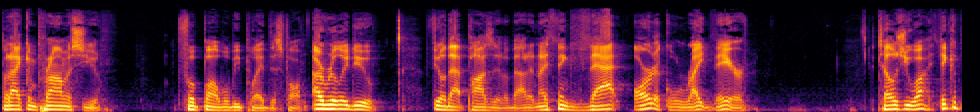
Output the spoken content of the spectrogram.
but I can promise you football will be played this fall. I really do feel that positive about it. And I think that article right there tells you why. Think of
